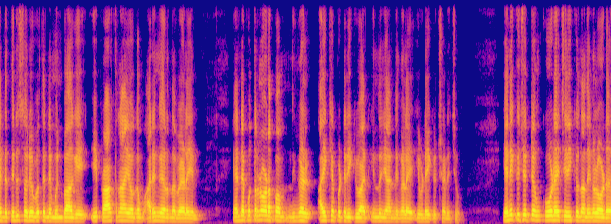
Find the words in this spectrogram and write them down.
എന്റെ തിരുസ്വരൂപത്തിന്റെ മുൻപാകെ ഈ പ്രാർത്ഥനായോഗം അരങ്ങേറുന്ന വേളയിൽ എന്റെ പുത്രനോടൊപ്പം നിങ്ങൾ ഐക്യപ്പെട്ടിരിക്കുവാൻ ഇന്ന് ഞാൻ നിങ്ങളെ ഇവിടേക്ക് ക്ഷണിച്ചു. എനിക്ക് ചുറ്റും കൂടെ ചിരിക്കുന്ന നിങ്ങളോട്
